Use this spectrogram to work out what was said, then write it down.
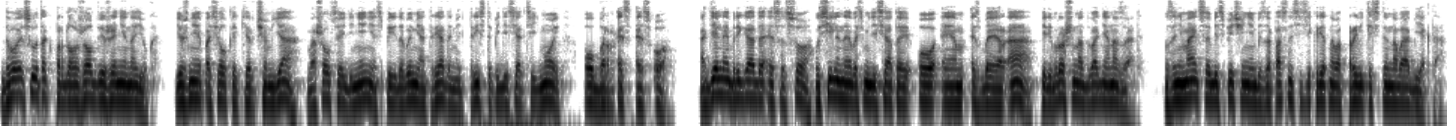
Двое суток продолжал движение на юг. Южнее поселка Керчемья вошел в соединение с передовыми отрядами 357-й ОБР ССО. Отдельная бригада ССО, усиленная 80-й ОМ СБРА, переброшена два дня назад. Занимается обеспечением безопасности секретного правительственного объекта.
